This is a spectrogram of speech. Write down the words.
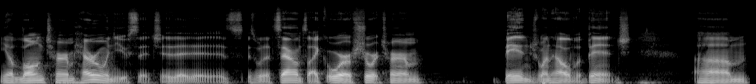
you know, long term heroin usage is, is what it sounds like, or a short term binge, one hell of a binge. Um,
